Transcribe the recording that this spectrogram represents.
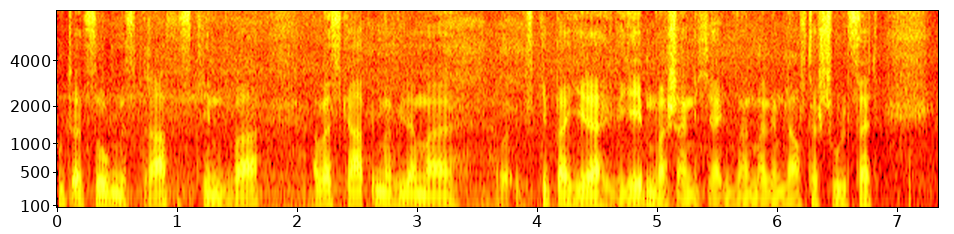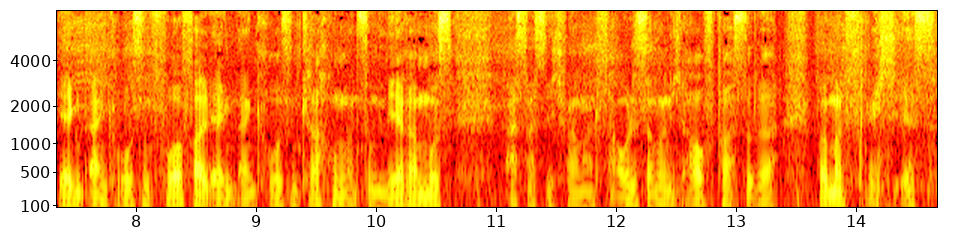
gut erzogenes, braves Kind war. Aber es gab immer wieder mal, es gibt bei jeder, jedem wahrscheinlich irgendwann mal im Laufe der Schulzeit irgendeinen großen Vorfall, irgendeinen großen Krach, wo man zum Lehrer muss. Was weiß ich, weil man faul ist, weil man nicht aufpasst oder weil man frech ist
